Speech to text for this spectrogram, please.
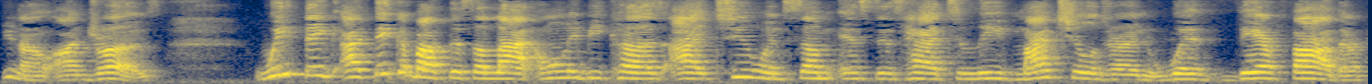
you know on drugs. We think I think about this a lot only because I too, in some instance, had to leave my children with their father.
